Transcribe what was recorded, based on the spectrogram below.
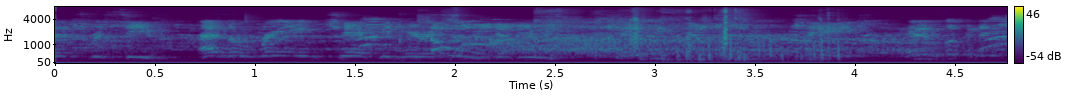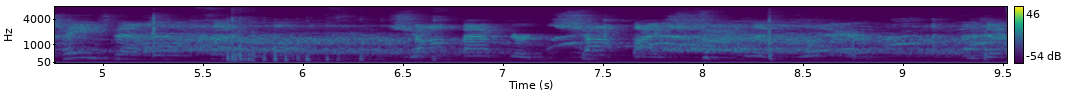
Lynch received as a reigning champion here in oh, WWE. Bayley feels shortchanged and is looking to change that alongside the Bucks. Chop after chop by Charlotte Flair. Had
